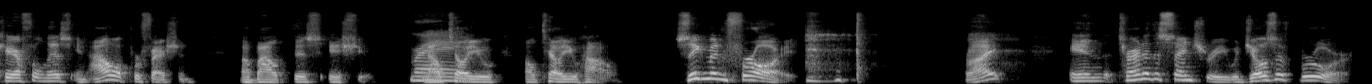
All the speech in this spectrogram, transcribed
carefulness in our profession about this issue. Right. And I'll tell you, I'll tell you how. Sigmund Freud right? In the turn of the century, with Joseph Breuer,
